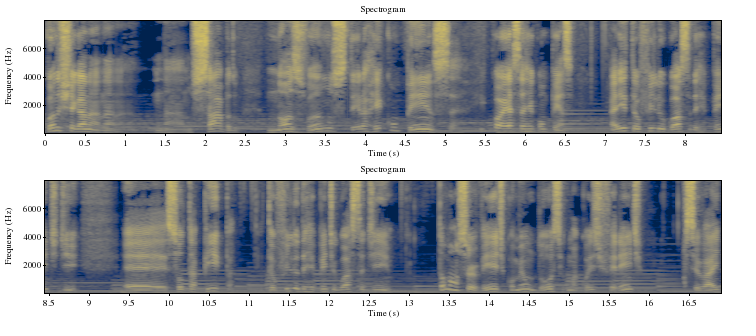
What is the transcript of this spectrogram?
Quando chegar na, na, na, no sábado, nós vamos ter a recompensa. E qual é essa recompensa? Aí teu filho gosta de repente de é, soltar pipa, teu filho de repente gosta de tomar um sorvete, comer um doce, alguma coisa diferente, você vai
